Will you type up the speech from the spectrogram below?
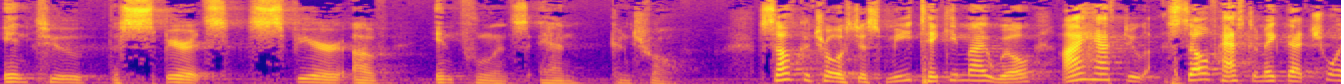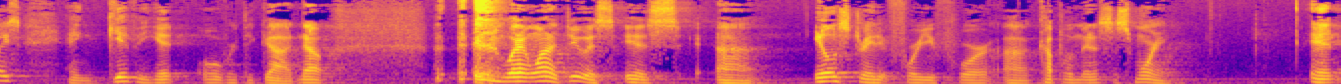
into the Spirit's sphere of influence and control. Self control is just me taking my will. I have to, self has to make that choice and giving it over to God. Now, what I want to do is, is uh, illustrate it for you for a couple of minutes this morning. And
